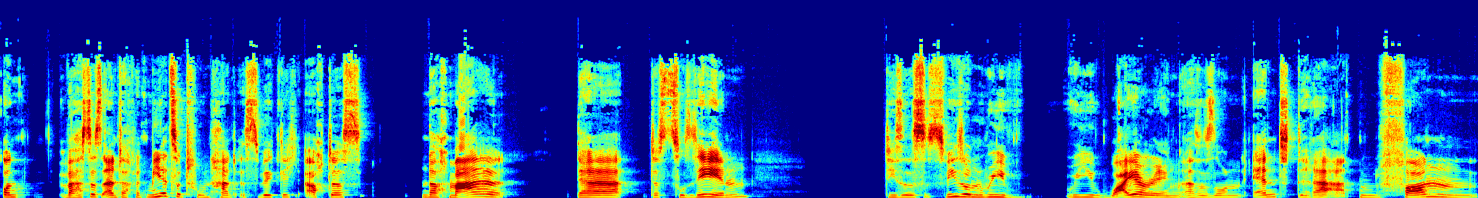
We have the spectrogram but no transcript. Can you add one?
und was das einfach mit mir zu tun hat, ist wirklich auch das nochmal da, das zu sehen, dieses ist wie so ein Re Rewiring, also so ein Entdrahten von,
